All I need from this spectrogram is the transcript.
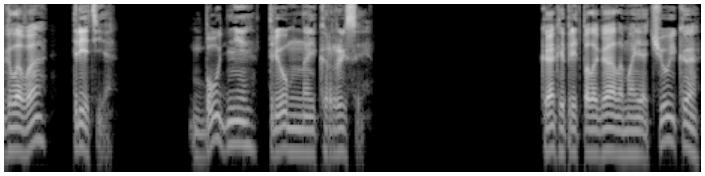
Глава третья. Будни трюмной крысы. Как и предполагала моя чуйка,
